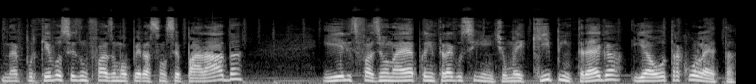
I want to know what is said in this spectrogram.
né? Por que vocês não fazem uma operação separada? E eles faziam na época entrega o seguinte: uma equipe entrega e a outra coleta.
